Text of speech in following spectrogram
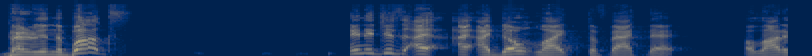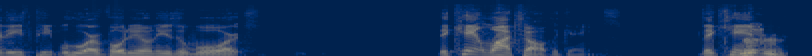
Better than the Bucks. And it just I, I I don't like the fact that a lot of these people who are voting on these awards, they can't watch all the games. They can't. Mm-mm.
